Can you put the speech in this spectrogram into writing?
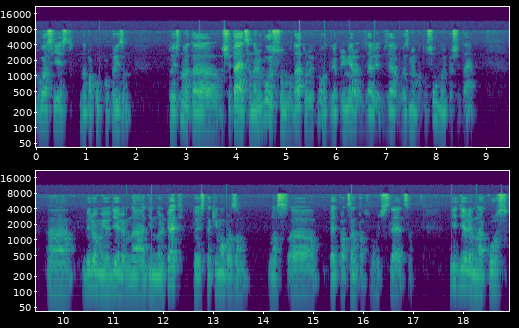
у вас есть на покупку призм. То есть, ну, это считается на любую сумму, да, то ли, ну, для примера взяли, взял, возьмем эту сумму и посчитаем. А, берем ее, делим на 1,05 то есть таким образом у нас 5% э, вычисляется. И делим на курс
